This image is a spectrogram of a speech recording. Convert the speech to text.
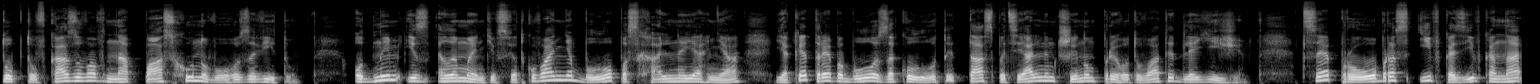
тобто вказував на Пасху Нового Завіту. Одним із елементів святкування було пасхальне ягня, яке треба було заколоти та спеціальним чином приготувати для їжі. Це прообраз і вказівка на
